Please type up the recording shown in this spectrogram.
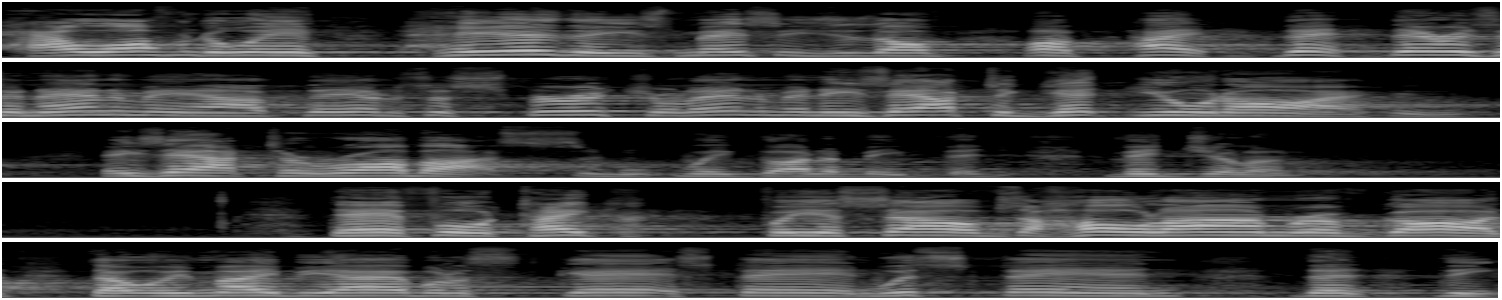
How often do we hear these messages of, of hey, there, there is an enemy out there, and it's a spiritual enemy, and he's out to get you and I. He's out to rob us, and we've got to be vigilant. Therefore, take for yourselves the whole armor of God, that we may be able to stand, withstand the, the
